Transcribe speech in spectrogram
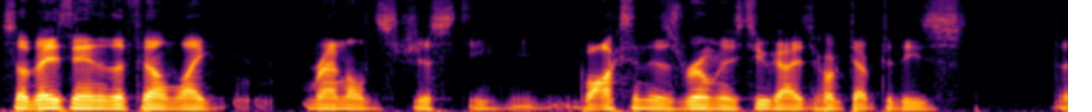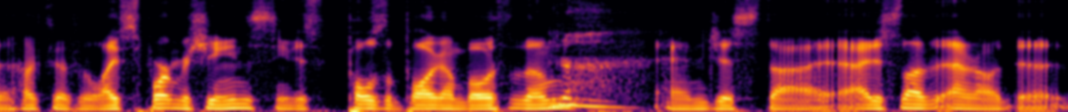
So basically, the end of the film, like Reynolds just he, he walks into this room and these two guys are hooked up to these the hooked up to life support machines. He just pulls the plug on both of them, and just uh, I just love I don't know the.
